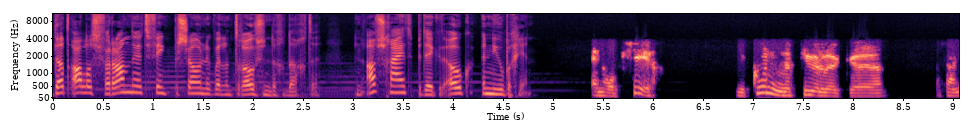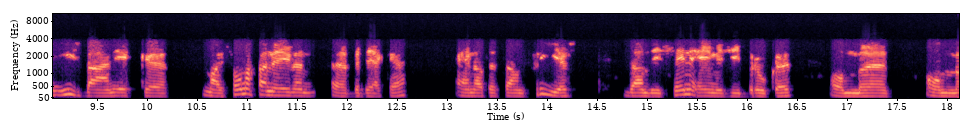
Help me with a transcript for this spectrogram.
Dat alles verandert vind ik persoonlijk wel een troostende gedachte. Een afscheid betekent ook een nieuw begin. En op zich, je kon natuurlijk uh, als aan ijsbaan ik uh, mijn zonnepanelen uh, bedekken. En dat het dan vriest, dan die zinenergiebroeken om, uh, om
